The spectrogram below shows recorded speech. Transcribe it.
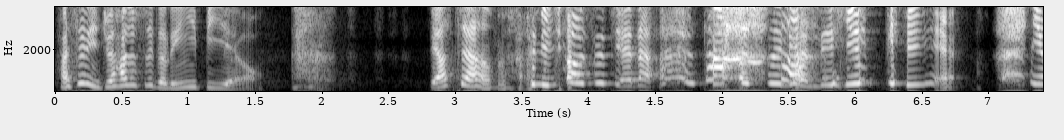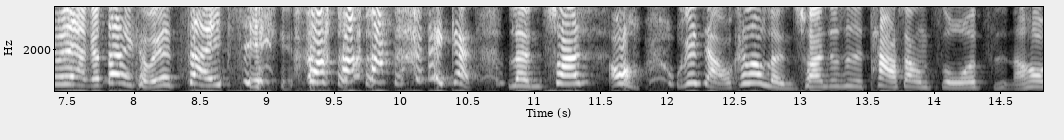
还是你觉得他就是个灵异毕业哦？不要这样嘛！你就是觉得他是个灵异毕业？你们两个到底可不可以在一起？哎，干冷川哦！我跟你讲，我看到冷川就是踏上桌子，然后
